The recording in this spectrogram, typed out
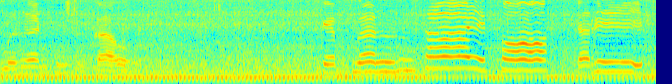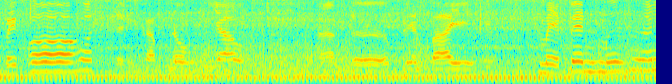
เหมือนเก่า เก็บเงินได้พอ จะรีบไปขอแต่งกับนงเยาวหากเธอเปลี่ยนไป ไม่เป็นเหมือน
